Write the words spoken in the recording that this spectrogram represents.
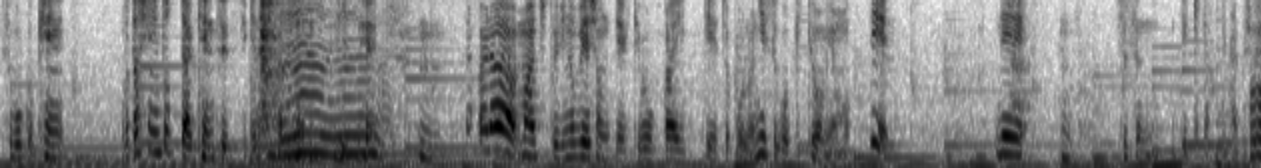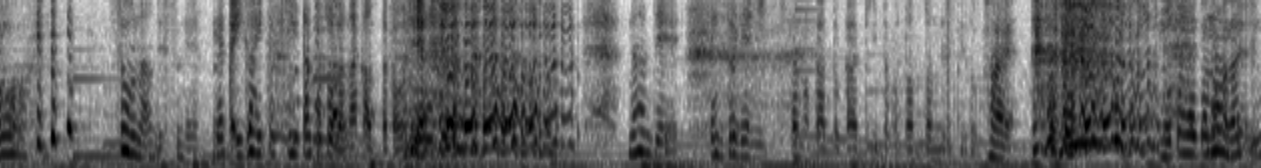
すごくけん私にとっては建設的だなと思っていて、うん、だからまあちょっとリノベーションっていう業界っていうところにすごく興味を持ってで、うん、進んできたって感じです。そうなんですね、うんなんか意外と聞いたことがなかったかもしれないですなんでエントリーに来たのかとか聞いたことあったんですけどはい。もともとの話？はい。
